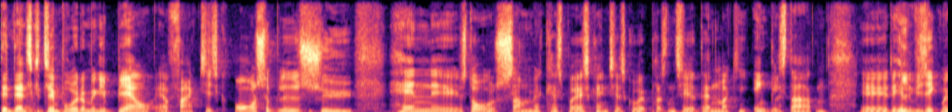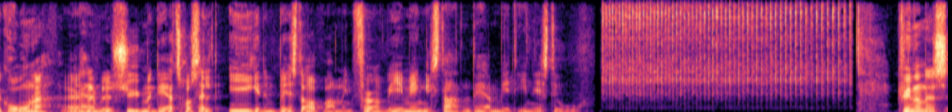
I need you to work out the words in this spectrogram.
Den danske temporytter Mikkel Bjerg er faktisk også blevet syg. Han øh, står sammen med Kasper Askren til at skulle repræsentere Danmark i enkeltstarten. Øh, det er heldigvis ikke med corona, øh, han er blevet syg, men det er trods alt ikke den bedste opvarmning før VM enkeltstarten der midt i næste uge. Kvindernes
